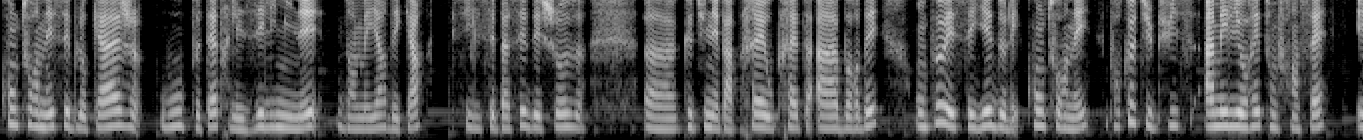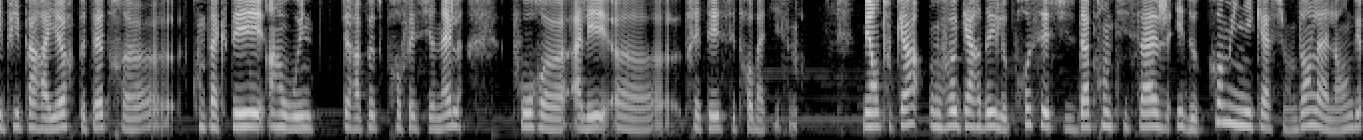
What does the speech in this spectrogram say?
contourner ces blocages ou peut-être les éliminer dans le meilleur des cas. S'il s'est passé des choses euh, que tu n'es pas prêt ou prête à aborder, on peut essayer de les contourner pour que tu puisses améliorer ton français et puis par ailleurs, peut-être euh, contacter un ou une thérapeute professionnelle pour euh, aller euh, traiter ces traumatismes. Mais en tout cas, on veut garder le processus d'apprentissage et de communication dans la langue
